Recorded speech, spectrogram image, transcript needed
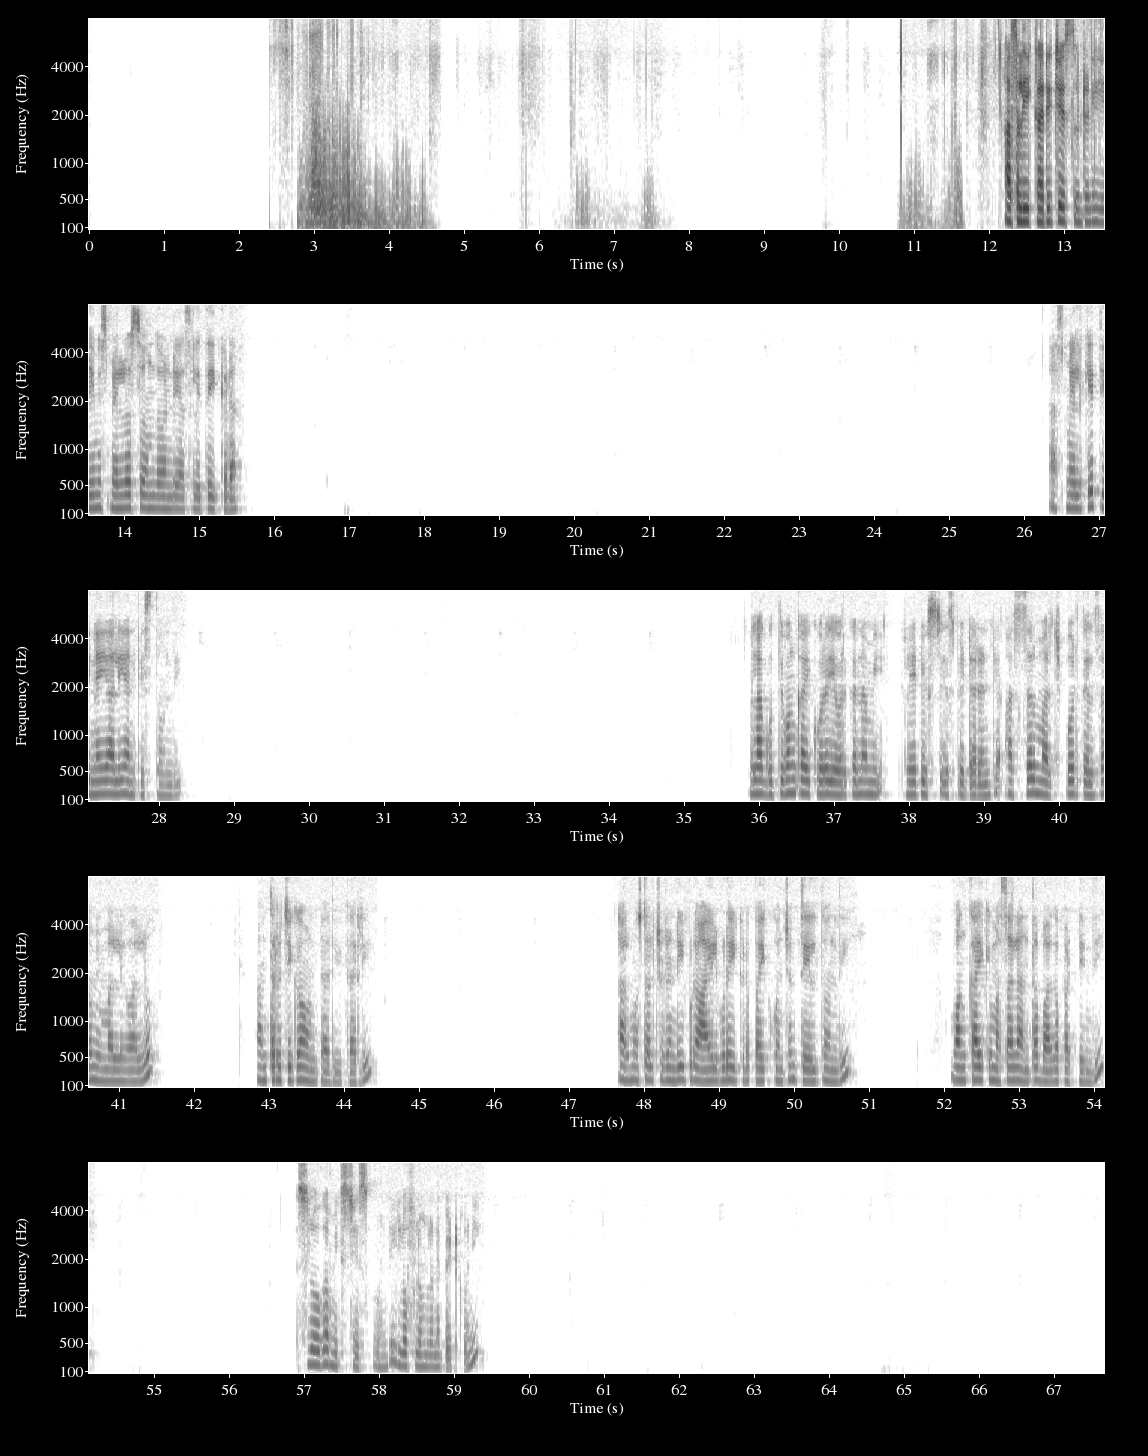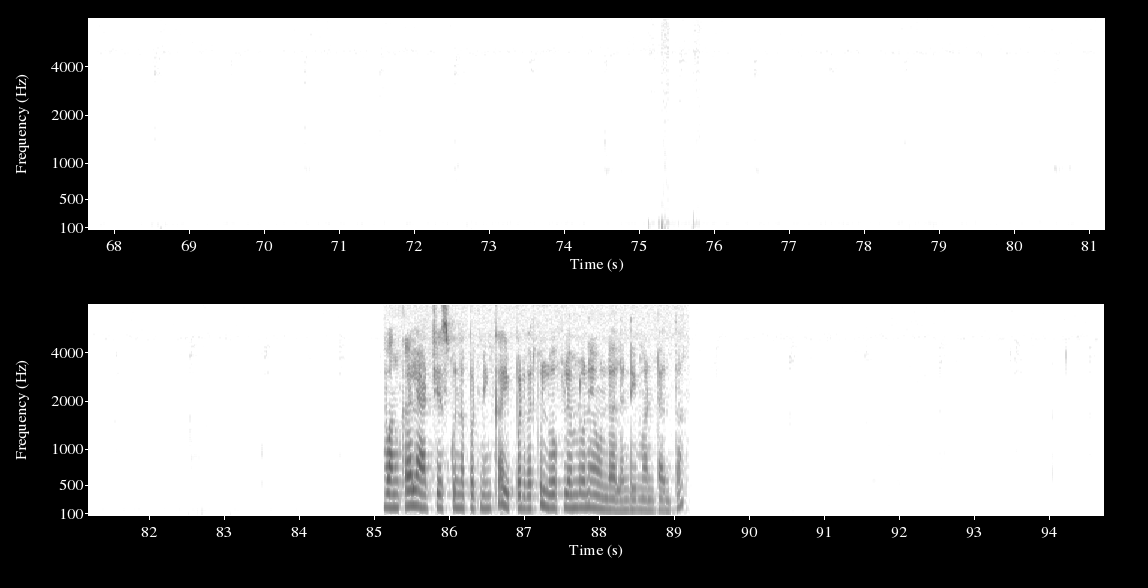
అసలు ఈ కర్రీ చేస్తుంటేనే ఏమి స్మెల్ వస్తుందో అండి అసలు అయితే ఇక్కడ. ఆ స్మెల్కే తినేయాలి అనిపిస్తుంది. ఇలా గుత్తి వంకాయ కూర ఎవరికైనా మీ రిలేటివ్స్ చేసి పెట్టారంటే అస్సలు మర్చిపోరు తెలుసా మిమ్మల్ని వాళ్ళు? అంత రుచిగా ఉంటుంది కర్రీ. ఆల్మోస్ట్ ఆల్ చూడండి ఇప్పుడు ఆయిల్ కూడా ఇక్కడ పైకి కొంచెం తేలుతోంది. వంకాయకి మసాలా అంతా బాగా పట్టింది. స్లోగా మిక్స్ చేసుకోండి లో ఫ్లేమ్లోనే పెట్టుకొని వంకాయలు యాడ్ చేసుకున్నప్పటి ఇంకా ఇప్పటి వరకు లో ఫ్లేమ్లోనే ఉండాలండి మంట అంతా.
